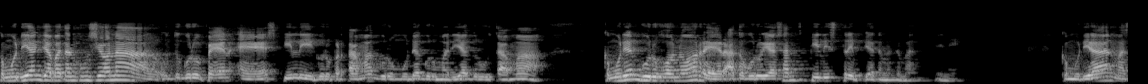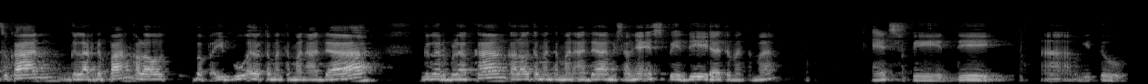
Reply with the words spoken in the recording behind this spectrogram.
Kemudian jabatan fungsional untuk guru PNS, pilih guru pertama, guru muda, guru media, guru utama. Kemudian guru honorer atau guru yayasan pilih strip ya teman-teman. Ini. Kemudian masukkan gelar depan kalau Bapak Ibu atau teman-teman ada. Gelar belakang kalau teman-teman ada. Misalnya SPD ya teman-teman. SPD. Nah begitu.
